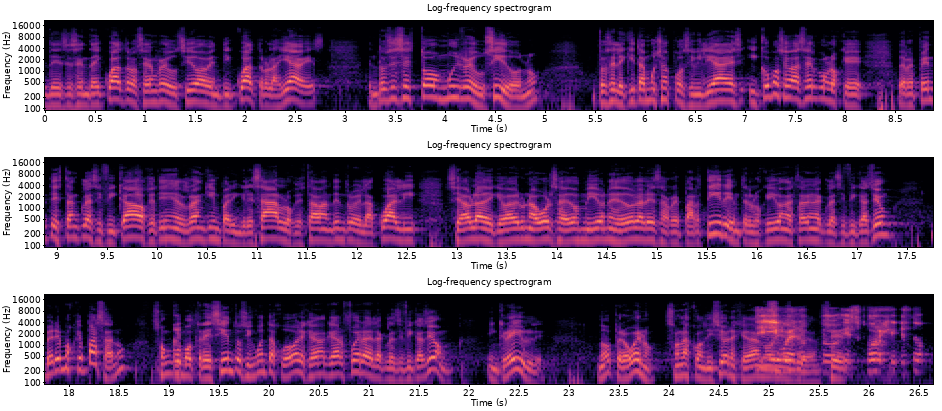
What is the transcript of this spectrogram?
de 64 se han reducido a 24 las llaves. Entonces es todo muy reducido, ¿no? Entonces le quita muchas posibilidades. ¿Y cómo se va a hacer con los que de repente están clasificados, que tienen el ranking para ingresar, los que estaban dentro de la quali? Se habla de que va a haber una bolsa de 2 millones de dólares a repartir entre los que iban a estar en la clasificación. Veremos qué pasa, ¿no? Son como 350 jugadores que van a quedar fuera de la clasificación. Increíble, ¿no? Pero bueno, son las condiciones que dan sí, bueno, Jorge, esto,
